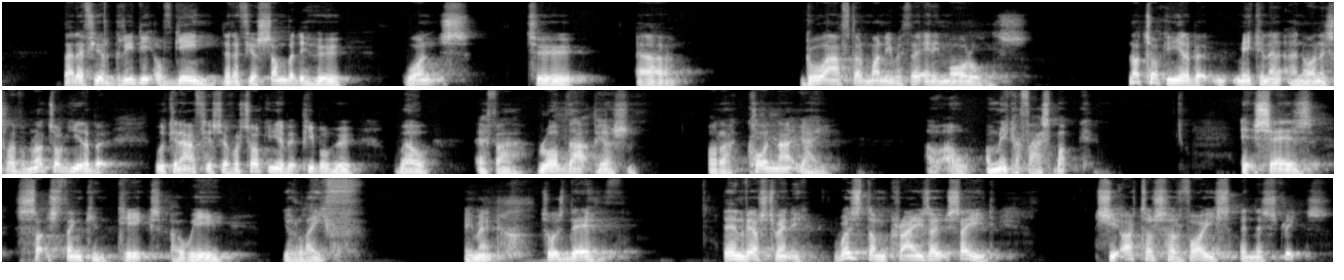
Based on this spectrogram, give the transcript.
That if you're greedy of gain, that if you're somebody who wants to uh, go after money without any morals, I'm not talking here about making a, an honest living. I'm not talking here about looking after yourself. We're talking here about people who, well, if I rob that person or I con that guy, I'll, I'll, I'll make a fast buck. It says such thinking takes away your life. Amen. So it's death. Then, verse 20 Wisdom cries outside, she utters her voice in the streets.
